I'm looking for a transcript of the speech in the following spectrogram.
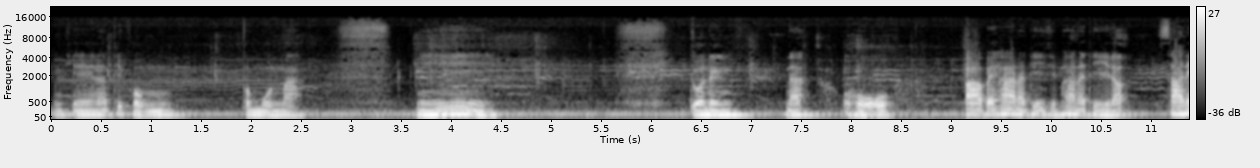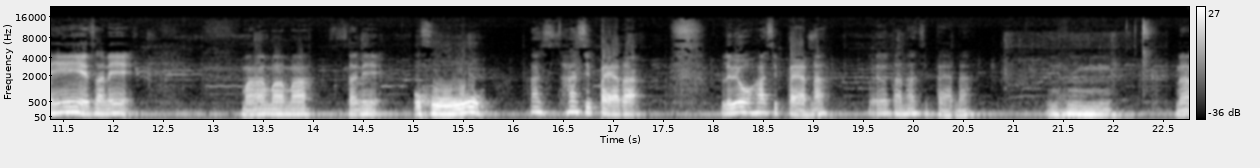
โอเคนะที่ผมประมูลมา นี่ ตัวหนึ่งนะ โอ้โหปาไปห้านาทีสิบห้านาทีแล้วซาเน่ซาเน่มามามาซาเน่ โอ้โหห้าห้าสิบแปดอะเลเวลห้าสิบแปดนะเลเวลตันห้าสิบแปดนะ อือหือนะ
